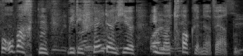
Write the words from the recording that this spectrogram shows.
beobachten, wie die Felder hier immer trockener werden.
